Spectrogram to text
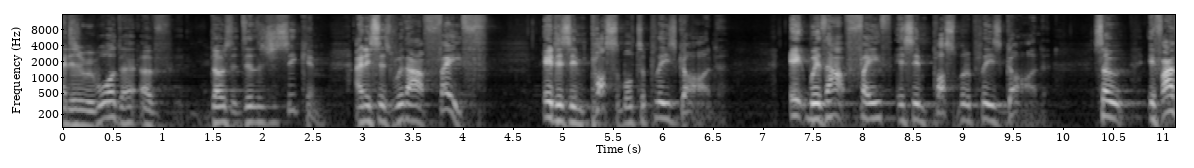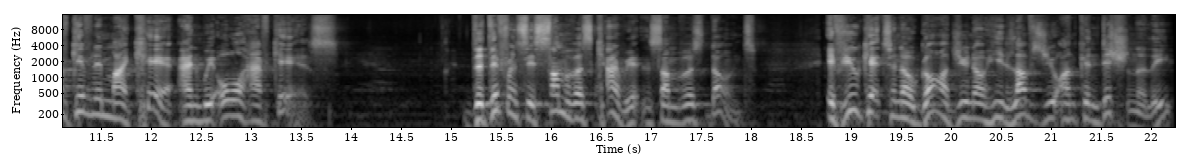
and is a rewarder of those that diligently seek Him. And He says, Without faith, it is impossible to please God. It, without faith, it's impossible to please God. So if I've given Him my care, and we all have cares, the difference is some of us carry it and some of us don't. If you get to know God, you know He loves you unconditionally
